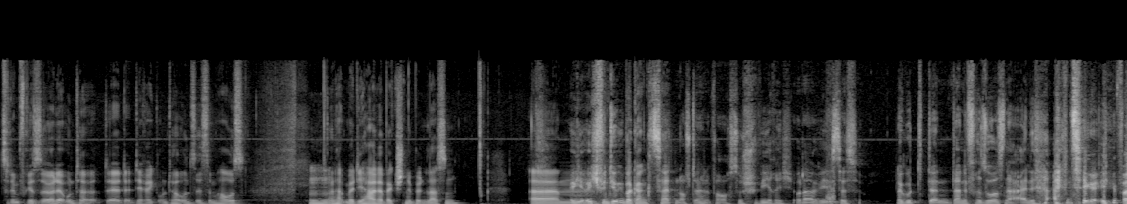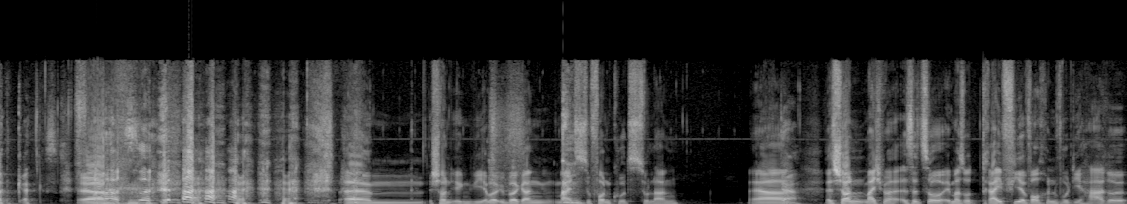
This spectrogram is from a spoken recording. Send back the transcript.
zu dem Friseur, der, unter, der, der direkt unter uns ist im Haus, Mhm. und habe mir die Haare wegschnippeln lassen. Ähm, Ich, ich finde die Übergangszeiten oft einfach auch so schwierig, oder? Wie ist das? Na gut, dein, deine Frisur ist eine, eine einzige Übergangs. Ja. ähm, schon irgendwie, aber Übergang meinst du von kurz zu lang? Ja. Ja. Es ist schon manchmal, es sind so immer so drei, vier Wochen, wo die Haare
